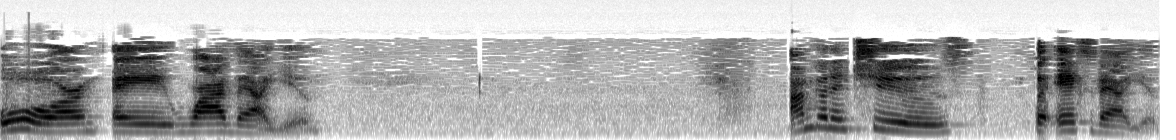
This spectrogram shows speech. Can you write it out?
or a Y value. I'm going to choose the X value.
